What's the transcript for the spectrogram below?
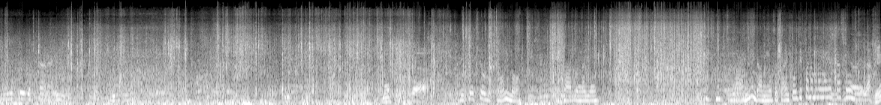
Yo no puedo estar ahí. No, ¿De qué son? Solo. Na yung... Ang dami, ang dami nang sasahin. Pwede pa naman ang mayat kaso. ¿Qué?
